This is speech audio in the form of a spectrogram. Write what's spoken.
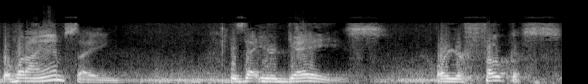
But what I am saying is that your gaze or your focus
